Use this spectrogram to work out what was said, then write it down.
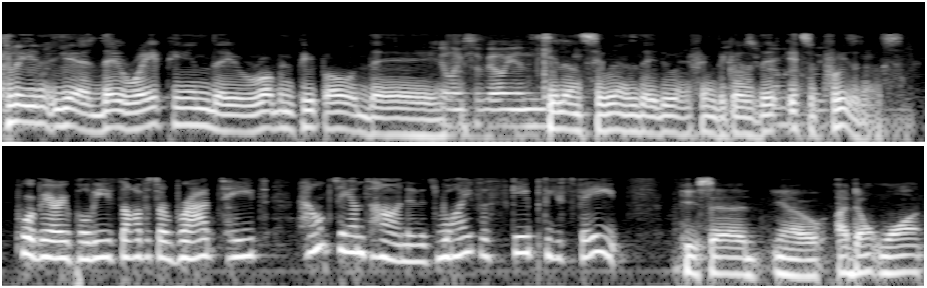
clean yeah they raping they robbing people they killing civilians killing civilians they do anything because they, it's a prisoners. Port police officer Brad Tate helped Anton and his wife escape these fates. He said, you know, I don't want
